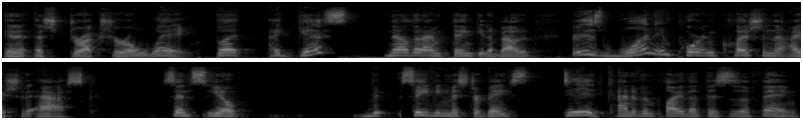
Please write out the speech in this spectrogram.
in a, a structural way. But I guess now that I'm thinking about it, there is one important question that I should ask. Since, you know, saving Mr. Banks did kind of imply that this is a thing.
